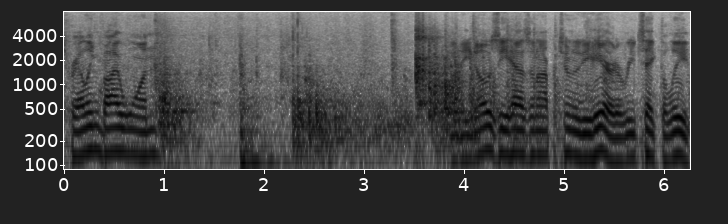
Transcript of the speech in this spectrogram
trailing by one. And he knows he has an opportunity here to retake the lead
